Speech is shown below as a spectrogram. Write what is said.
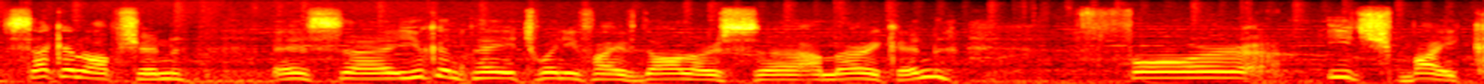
Second option is uh, you can pay $25 uh, American for each bike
